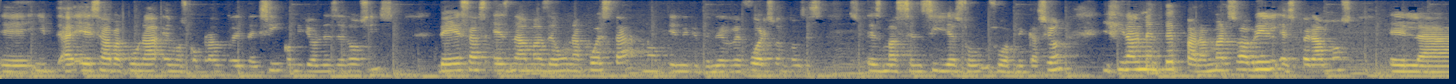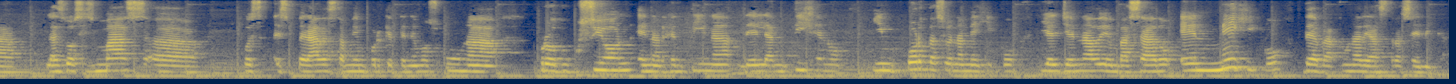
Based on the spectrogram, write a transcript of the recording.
Eh, y esa vacuna hemos comprado 35 millones de dosis. De esas es nada más de una apuesta, no tiene que tener refuerzo, entonces es más sencilla su, su aplicación. Y finalmente, para marzo-abril esperamos eh, la, las dosis más uh, pues esperadas también porque tenemos una producción en Argentina del antígeno, importación a México y el llenado y envasado en México de vacuna de AstraZeneca.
